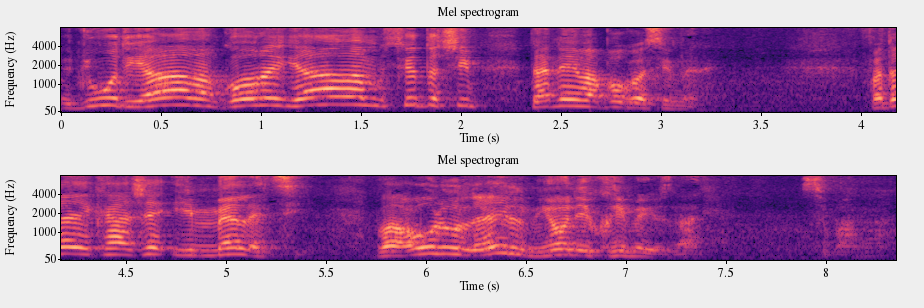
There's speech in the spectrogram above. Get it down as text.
ljudi, ja vam govorim, ja vam svjedočim da nema Boga sim mene. Pa dalje kaže i meleci, va ulul ilmi, oni koji imaju znanje. Subhanallah.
